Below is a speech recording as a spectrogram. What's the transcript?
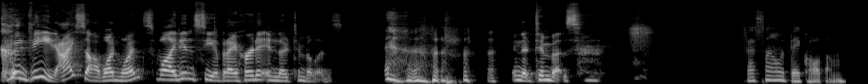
could be. I saw one once. Well i didn't see it but i heard it in their timberlands. In their timbas. That's not what they call them.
